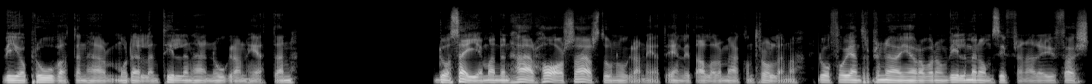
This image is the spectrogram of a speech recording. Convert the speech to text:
vi har provat den här modellen till den här noggrannheten. Då säger man den här har så här stor noggrannhet enligt alla de här kontrollerna. Då får ju entreprenören göra vad de vill med de siffrorna. Det är ju först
